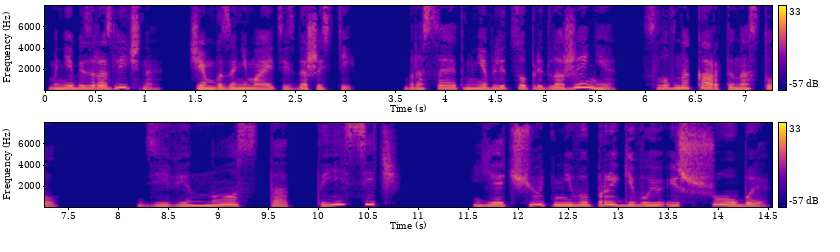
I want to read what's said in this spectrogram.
Мне безразлично, чем вы занимаетесь до шести. Бросает мне в лицо предложение, словно карты на стол. Девяносто тысяч? Я чуть не выпрыгиваю из шубы.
